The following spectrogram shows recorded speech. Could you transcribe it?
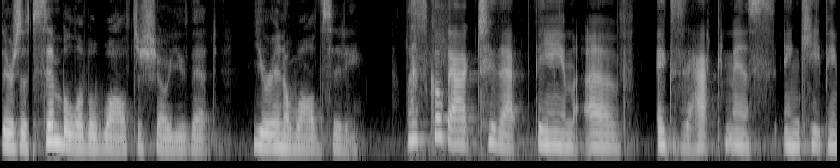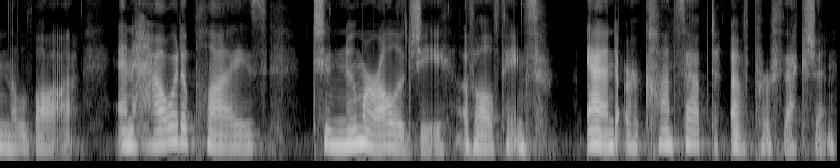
There's a symbol of a wall to show you that you're in a walled city. Let's go back to that theme of exactness in keeping the law and how it applies to numerology of all things and our concept of perfection.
